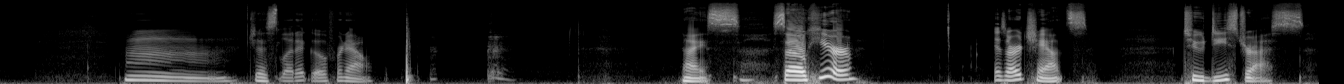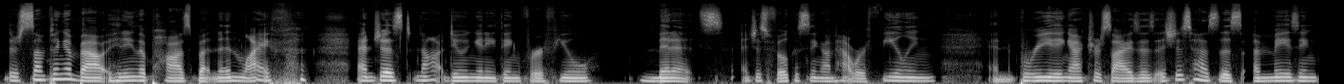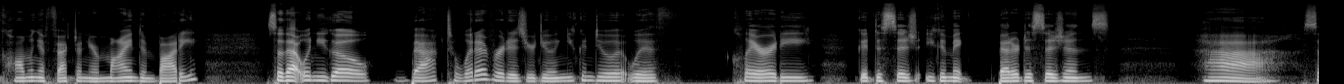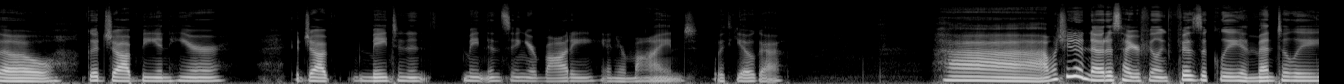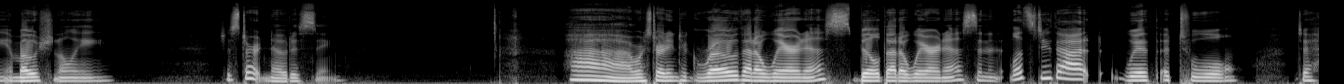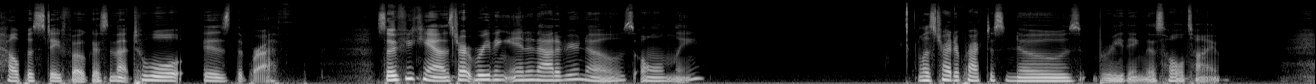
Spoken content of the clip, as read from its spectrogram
Hmm, just let it go for now. nice. So here is our chance to de stress. There's something about hitting the pause button in life and just not doing anything for a few minutes and just focusing on how we're feeling and breathing exercises. It just has this amazing calming effect on your mind and body so that when you go back to whatever it is you're doing, you can do it with clarity, good decision. You can make better decisions. Ah, so Good job being here. Good job maintenance maintaining your body and your mind with yoga. Ah, I want you to notice how you're feeling physically and mentally, emotionally. Just start noticing. Ah, we're starting to grow that awareness, build that awareness, and let's do that with a tool to help us stay focused. And that tool is the breath. So if you can, start breathing in and out of your nose only. Let's try to practice nose breathing this whole time.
